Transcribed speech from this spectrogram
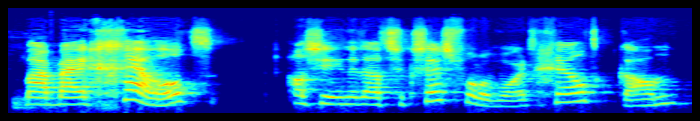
Maar bij geld, als je inderdaad succesvoller wordt, geld kan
